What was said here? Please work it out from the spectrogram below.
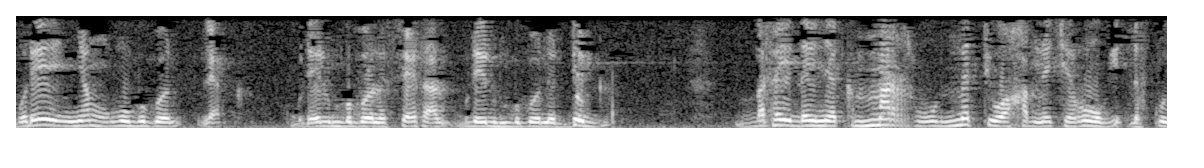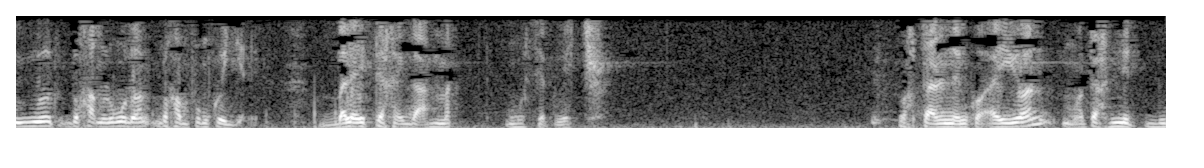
bu dee ñam bu mu bëggoon lekk bu dee lu mu bëggoon a seetaan bu dee lu mu bëggoon a dégg ba tey day nekk mar wu metti woo xam ne ci ruu gi daf koy yóotu du xam lu mu doon du xam fu mu koy jëlee balay texe gaa mat mu set wecc waxtaane nañ ko ay yoon moo tax nit bu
